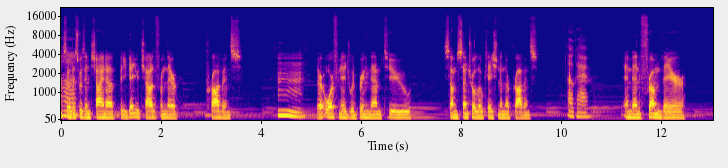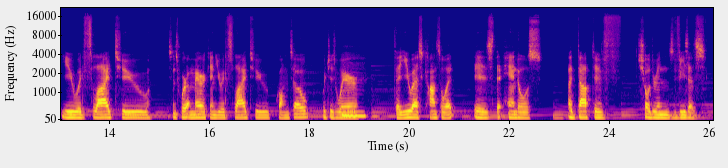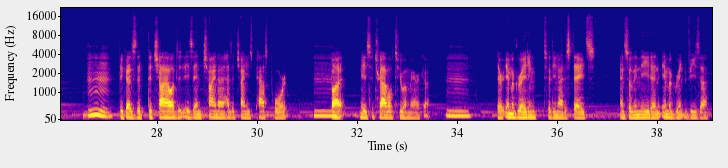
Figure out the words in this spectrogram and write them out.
so this was in china but you get your child from their province Mm. their orphanage would bring them to some central location in their province Okay. and then from there you would fly to since we're american you would fly to guangzhou which is where Mm. the us consulate is that handles adoptive children's visas Mm. because the, the child is in china has a chinese passport Mm. but needs to travel to america Mm. they're immigrating to the united states and so they need an immigrant visa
